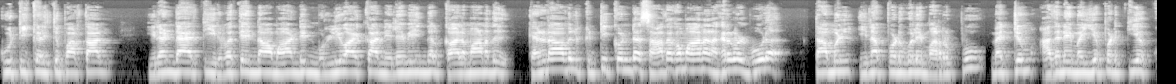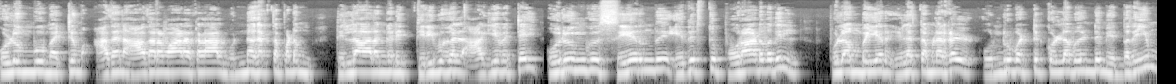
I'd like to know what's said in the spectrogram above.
கூட்டி கழித்து பார்த்தால் இரண்டாயிரத்தி இருபத்தி ஐந்தாம் ஆண்டின் முள்ளிவாய்க்கால் நிலவேந்தல் காலமானது கனடாவில் கிட்டிக்கொண்ட சாதகமான நகர்கள் போல தமிழ் இனப்படுகொலை மறுப்பு மற்றும் அதனை மையப்படுத்திய கொழும்பு மற்றும் அதன் ஆதரவாளர்களால் முன்னகர்த்தப்படும் தில்லாலங்கடி திரிவுகள் ஆகியவற்றை ஒருங்கு சேர்ந்து எதிர்த்து போராடுவதில் புலம்பெயர் ஈழத்தமிழர்கள் ஒன்றுபட்டு கொள்ள வேண்டும் என்பதையும்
